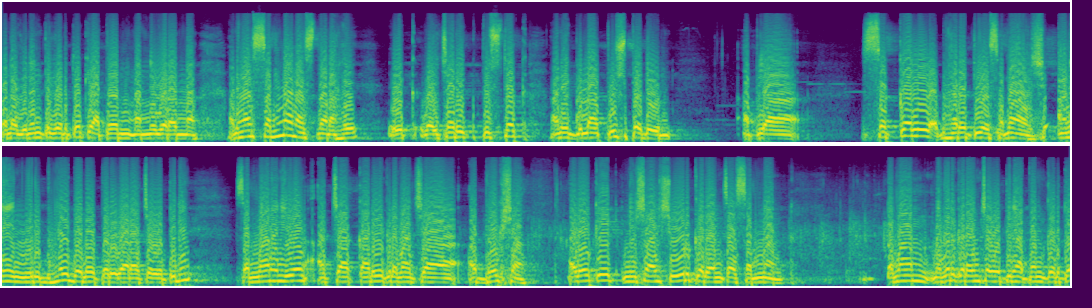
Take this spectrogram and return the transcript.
यांना विनंती करतो की आपण मान्यवरांना आणि हा सन्मान असणार आहे एक वैचारिक पुस्तक आणि गुलाब पुष्प देऊन आपल्या सकल भारतीय समाज आणि निर्भय बनो परिवाराच्या वतीने सन्माननीय आजच्या कार्यक्रमाच्या अध्यक्षा ॲडव्होकेट निशा शिवूरकर यांचा सन्मान तमाम नगरकरांच्या वतीने आपण करतो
